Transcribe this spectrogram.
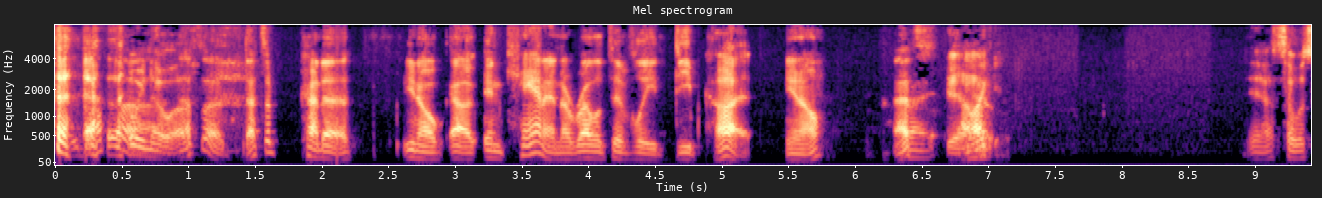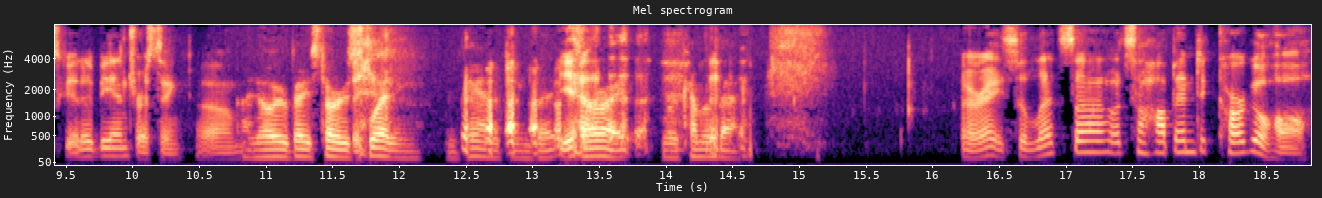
that a, we know of. That's a that's a kind of you know uh, in canon a relatively deep cut. You know, that's Right. Yeah. I like it. Yeah, so it's going to be interesting. Um, I know everybody started sweating and panicking, but it's Yeah. all right. We're coming back. All right, so let's uh let's hop into cargo hall.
